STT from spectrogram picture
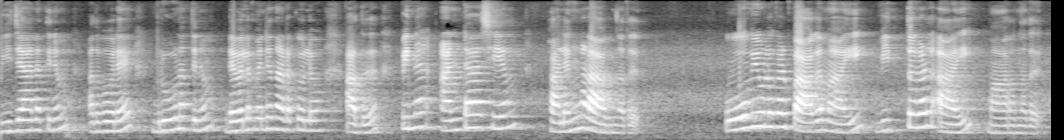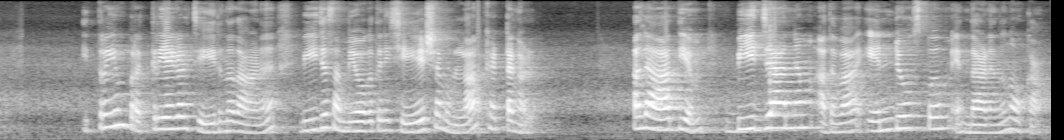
ബീജാനത്തിനും അതുപോലെ ഭ്രൂണത്തിനും ഡെവലപ്മെന്റ് നടക്കുമല്ലോ. അത് പിന്നെ അണ്ടാശയം ഫലങ്ങളാകുന്നത് ഓവ്യൂളുകൾ പാകമായി വിത്തുകൾ ആയി മാറുന്നത്. ഇത്രയും പ്രക്രിയകൾ ചേരുന്നതാണ് ബീജസംയോഗത്തിന് ശേഷമുള്ള ഘട്ടങ്ങൾ. അതിലാദ്യം ബീജാന്നം അഥവാ എൻഡോസ്പേം എന്താണെന്ന് നോക്കാം.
